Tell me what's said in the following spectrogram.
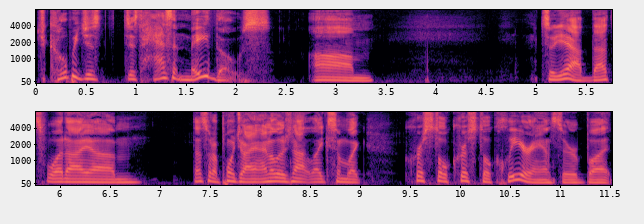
Jacoby just just hasn't made those. Um so yeah, that's what I um that's what I point to. I, I know there's not like some like crystal crystal clear answer, but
